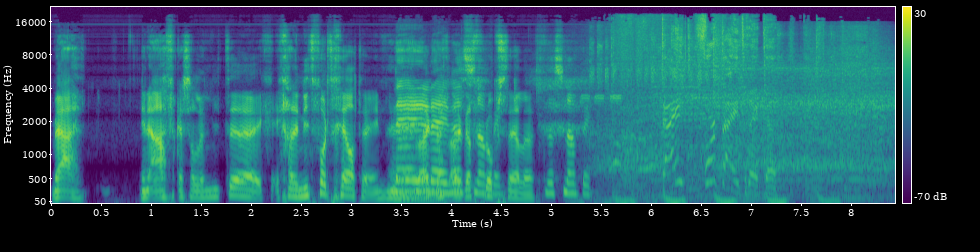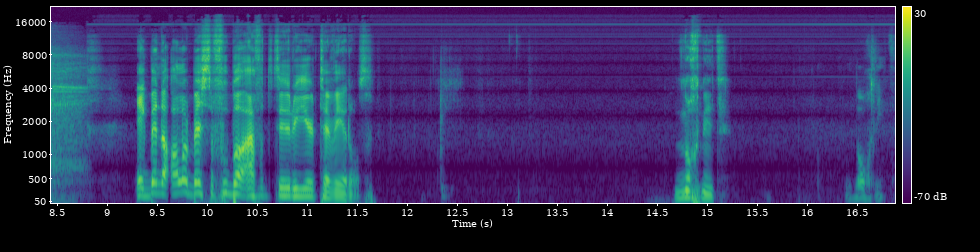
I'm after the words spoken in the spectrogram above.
maar ja, in Afrika zal er niet, eh, ik, ik ga er niet voor het geld heen. Nee, Laat ik nee, ik dat dat snap voorop ik. stellen. Dat snap ik. Tijd voor tijdrekken. Ik ben de allerbeste voetbalavonturier ter wereld. Nog niet. Nog niet.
